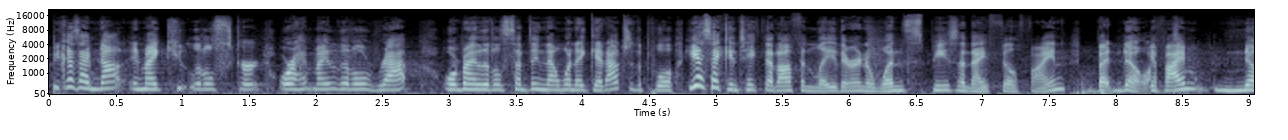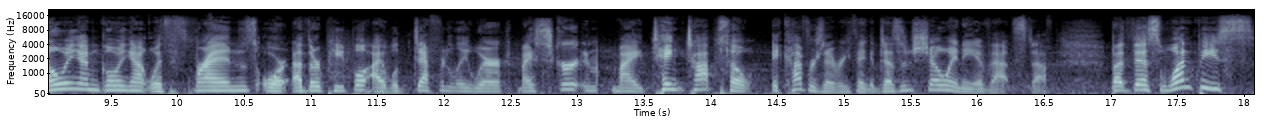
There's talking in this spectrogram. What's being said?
Because I'm not in my cute little skirt or my little wrap or my little something that when I get out to the pool, yes, I can take that off and lay there in a one piece and I feel fine. But no, if I'm knowing I'm going out with friends or other people, I will definitely wear my skirt and my tank top, so it covers everything. It doesn't show any of that stuff. But this one piece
